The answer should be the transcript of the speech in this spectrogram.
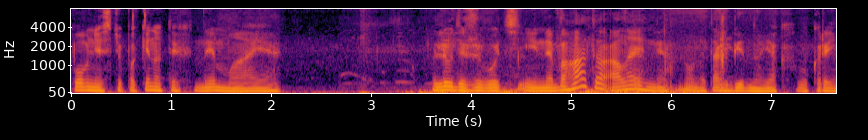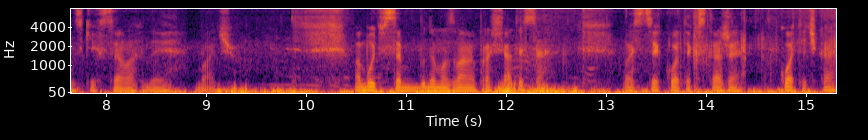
повністю покинутих немає. Люди живуть і небагато, але не, ну, не так бідно, як в українських селах, де я бачу. Мабуть, все будемо з вами прощатися. Ось цей котик скаже, котичка,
